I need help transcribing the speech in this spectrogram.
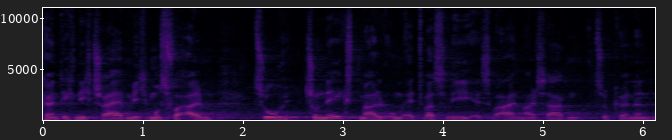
könnte ich nicht schreiben. Ich muss vor allem zu, zunächst mal, um etwas wie es war einmal sagen zu können,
